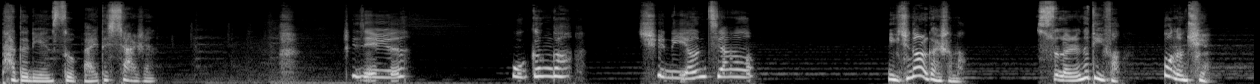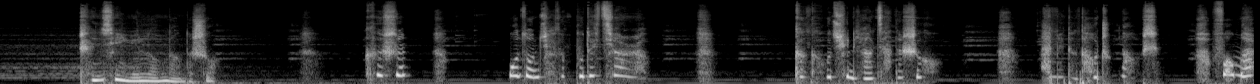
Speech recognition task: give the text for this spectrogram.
她的脸色白的吓人。陈宪云，我刚刚去李阳家了。你去那儿干什么？死了人的地方不能去。陈宪云冷冷的说。可是，我总觉得不对劲儿啊。刚刚我去李阳家的时候，还没等掏出钥匙，房门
